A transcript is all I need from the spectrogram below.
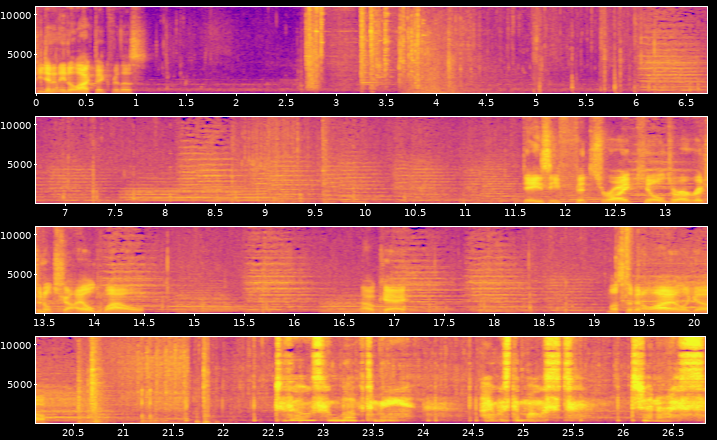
She didn't need a lockpick for this. Daisy Fitzroy killed her original child? Wow. Okay. Must have been a while ago. To those who loved me, I was the most generous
